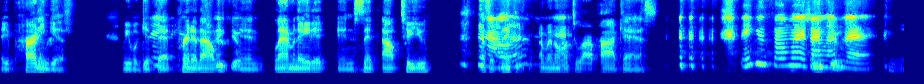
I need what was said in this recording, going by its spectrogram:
a parting gift We will get that printed out and laminated and sent out to you as a thank you for coming that. on to our podcast. thank you so much. Thank I love you. that. Yeah.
